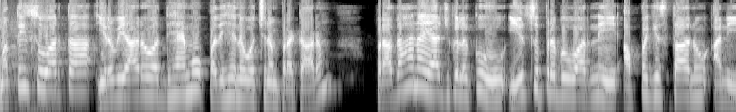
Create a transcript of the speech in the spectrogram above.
మతీసువార్త ఇరవై ఆరో అధ్యాయము పదిహేను వచనం ప్రకారం ప్రధాన యాజకులకు యేసుప్రభు వారిని అప్పగిస్తాను అని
